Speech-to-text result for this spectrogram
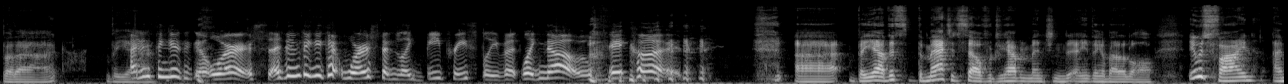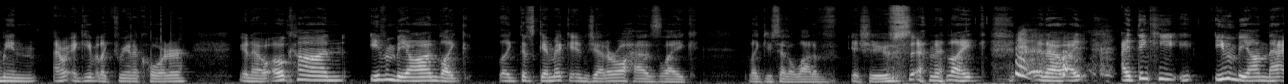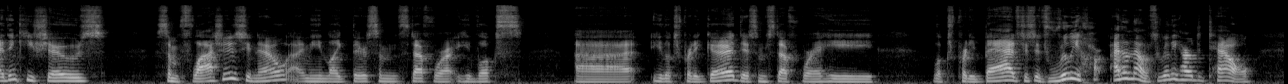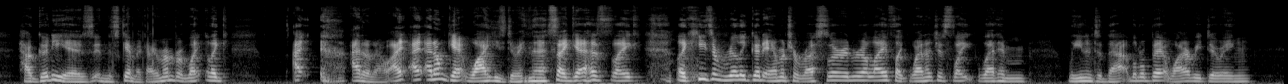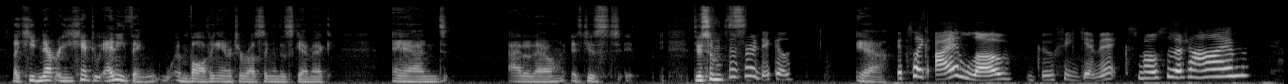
But uh, but yeah. I didn't think it could get worse. I didn't think it could get worse than like Bea Priestley, but like no, it could. Uh, but yeah, this the match itself, which we haven't mentioned anything about at all, it was fine. I mean, I, I gave it like three and a quarter. You know, O-Khan, even beyond like like this gimmick in general, has like like you said, a lot of issues, and then, like you know, I I think he he- even beyond that, I think he shows some flashes. You know, I mean, like there's some stuff where he looks uh, he looks pretty good. There's some stuff where he looks pretty bad. It's just it's really hard. I don't know. It's really hard to tell how good he is in this gimmick. I remember like like I I don't know. I, I don't get why he's doing this. I guess like like he's a really good amateur wrestler in real life. Like why not just like let him lean into that a little bit? Why are we doing like he never he can't do anything involving amateur wrestling in this gimmick, and I don't know. It's just there's some. It's ridiculous. Yeah. It's like I love goofy gimmicks most of the time,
